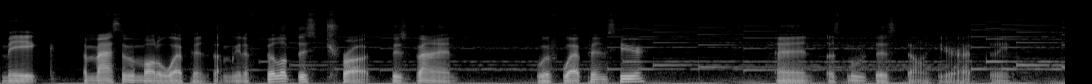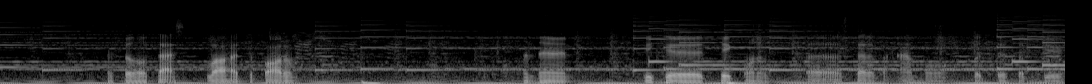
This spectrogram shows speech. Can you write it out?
make a massive amount of weapons. I'm gonna fill up this truck, this van with weapons here. And let's move this down here actually and fill up that slot at the bottom. And then we could take one of a uh, set of ammo put this up here.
